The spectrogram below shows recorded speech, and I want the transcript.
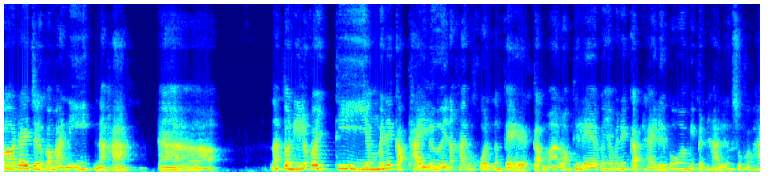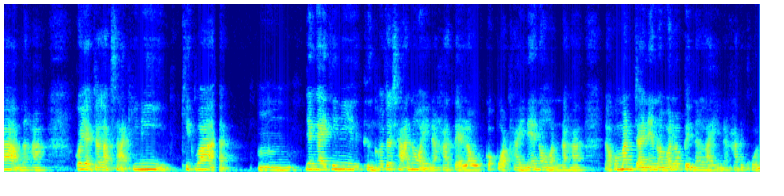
ก็ได้เจอประมาณนี้นะคะอ่าณตอนนี้แล้วก็ที่ยังไม่ได้กลับไทยเลยนะคะ ทุกคนตั้งแต่กลับมารอบที่แล้วก็ยังไม่ได้กลับไทยเลยเพราะว่ามีปัญหาเรื่องสุขภาพนะคะ ก็อยากจะรักษาที่นี่คิดว่า อืมยังไงที่นี่ถึงเขาจะช้าหน่อยนะคะ แต่เราก็ปลอดภัยแน่นอนนะคะ เราก็มั่นใจแน่นอนว่าเราเป็นอะไรนะคะ ทุกคน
